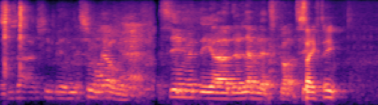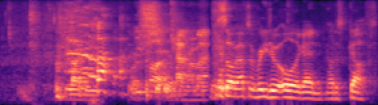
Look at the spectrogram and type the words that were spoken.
She's actually been it's all dealt with. Seeing with the uh, the level it's got to. Safety. Bloody. shit Cameraman. Sorry, I have to redo it all again. I just guffed.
